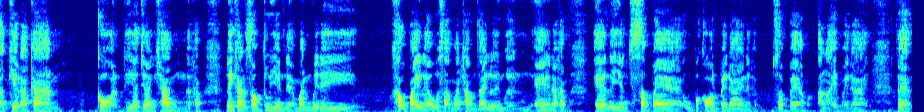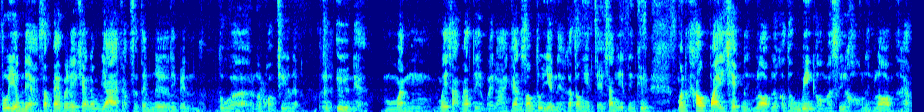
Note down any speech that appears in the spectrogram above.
สังเกตอาการก่อนที่จะแจ้งช่างนะครับ ในการซ่อมตู้เย็นเนี่ยมันไม่ได้เข้าไปแล้วสามารถทำได้เลยเหมือนแอร์นะครับแอร์เนี่ยยังสแปร์อุปกรณ์ไปได้นะครับสแปร์อะไหล่ไปได้ แต่ตู้เย็นเนี่ยสแปร์ไปได้แค่น้ำยากับสเตนเนอร์ที่เป็นตัวลดความชื้นเนี่ย อื่นๆเนี่ยมันไม่สามารถเตรียมไปได้ การซ่อมตู้เย็นเนี่ยก็ต้องเห็นใจช่างนิดนึงคือ มันเข้าไปเช็คหนึ่งรอบ แล้วก็ต้องวิ่งออกมาซื้อของหนึ่งรอบนะครับ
